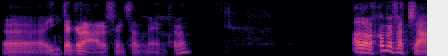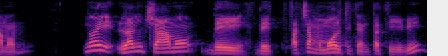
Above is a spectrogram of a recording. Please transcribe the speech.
eh, integrare essenzialmente. No? Allora, come facciamo? Noi lanciamo dei, dei facciamo molti tentativi?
